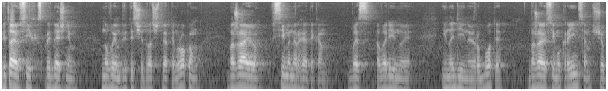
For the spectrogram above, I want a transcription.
Вітаю всіх з прийдешнім новим 2024 роком. Бажаю всім енергетикам без аварійної і надійної роботи. Бажаю всім українцям, щоб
